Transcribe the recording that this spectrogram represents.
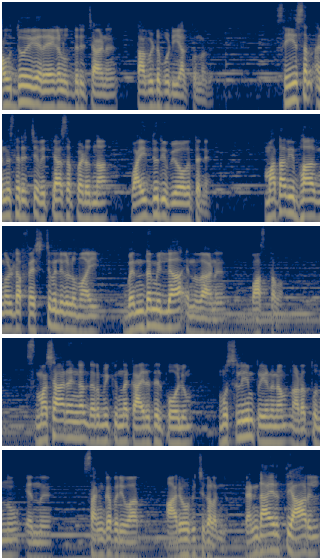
ഔദ്യോഗിക രേഖകൾ ഉദ്ധരിച്ചാണ് തവിടുപൊടിയാക്കുന്നത്. സീസൺ അനുസരിച്ച് വ്യത്യാസപ്പെടുന്ന വൈദ്യുതി ഉപയോഗത്തിന് മതവിഭാഗങ്ങളുടെ ഫെസ്റ്റിവലുകളുമായി ബന്ധമില്ല എന്നതാണ് വാസ്തവം. ശ്മശാനങ്ങൾ നിർമ്മിക്കുന്ന കാര്യത്തിൽ പോലും മുസ്ലിം പ്രീണനം നടത്തുന്നു എന്ന് സംഘപരിവാർ ആരോപിച്ചു കളഞ്ഞു. രണ്ടായിരത്തി ആറിൽ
